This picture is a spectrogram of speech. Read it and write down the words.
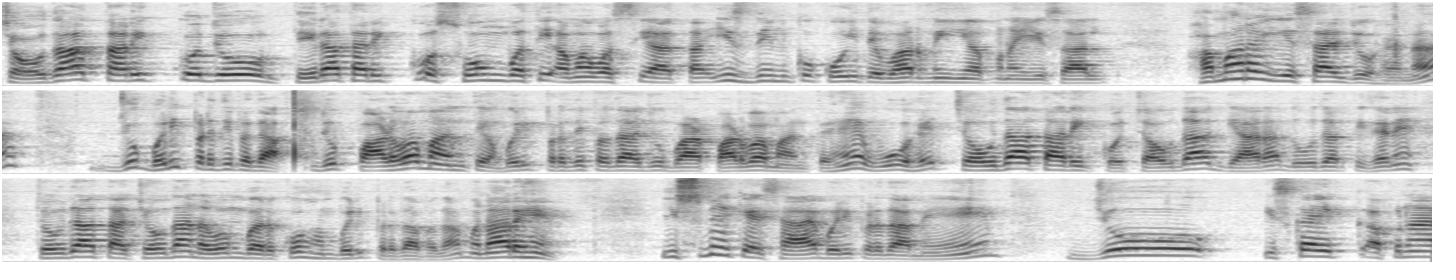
चौदह तारीख को, जो तेरह तारीख को सोमवती अमावस्या आता, इस दिन को कोई त्यौहार नहीं है अपना ये साल। हमारा ये साल जो है ना, जो बड़ी प्रतिपदा, जो पाड़वा मानते हैं बड़ी प्रतिपदा जो पाड़वा मानते हैं, वो है चौदह तारीख को, चौदह ग्यारह दो हज़ार तीस, यानी चौदह चौदह नवंबर को हम बड़ी प्रदापदा मना रहे हैं। इसमें कैसा है बड़ी प्रदा में, जो इसका एक अपना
